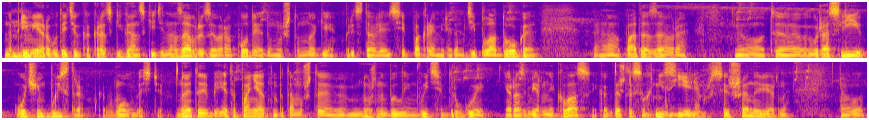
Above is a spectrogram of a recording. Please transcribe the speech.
Например, mm-hmm. вот эти как раз гигантские динозавры, завроподы, я думаю, что многие представляют себе, по крайней мере, там, диплодока, патозавра – вот, э, росли очень быстро в молодости. Но это, это понятно, потому что нужно было им выйти в другой размерный класс. И когда ты... их не съели. Совершенно верно. Вот.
